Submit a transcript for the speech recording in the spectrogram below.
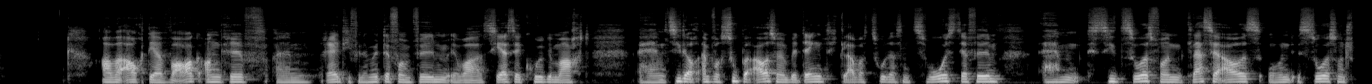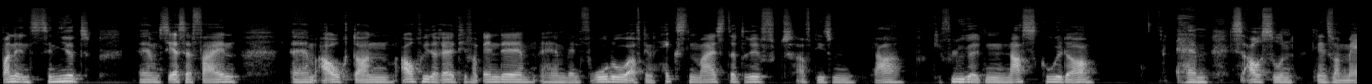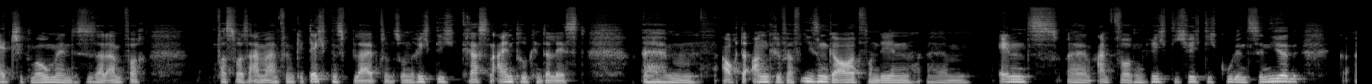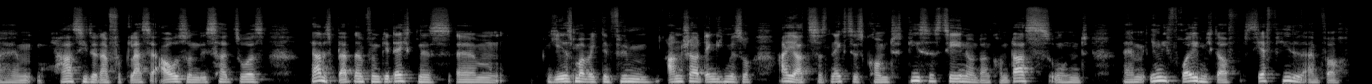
Aber auch der Wagangriff, ähm, relativ in der Mitte vom Film, war sehr, sehr cool gemacht. Ähm, sieht auch einfach super aus, wenn man bedenkt, ich glaube, aus 2002 ist der Film. Ähm, sieht sowas von klasse aus und ist sowas von spannend inszeniert. Ähm, sehr, sehr fein. Ähm, auch dann, auch wieder relativ am Ende, ähm, wenn Frodo auf den Hexenmeister trifft, auf diesem, ja, geflügelten Nazgul da. Ähm, ist auch so ein, ich nenne es mal Magic Moment. Es ist halt einfach was, was einem einfach im Gedächtnis bleibt und so einen richtig krassen Eindruck hinterlässt. Ähm, auch der Angriff auf Isengard von den ähm, Ends, äh, einfach richtig, richtig gut inszeniert. Ähm, ja, sieht halt einfach klasse aus und ist halt sowas, ja, das bleibt einfach im Gedächtnis. Ähm, jedes Mal, wenn ich den Film anschaue, denke ich mir so, ah ja, als nächstes kommt diese Szene und dann kommt das und ähm, irgendwie freue ich mich da sehr viel einfach.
